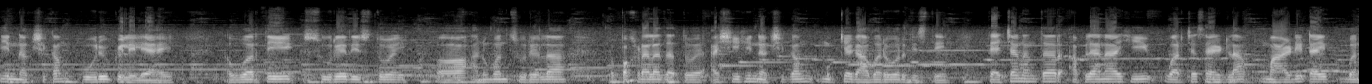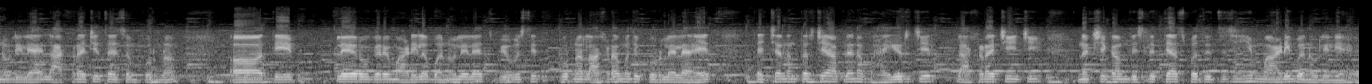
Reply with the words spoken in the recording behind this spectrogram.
ती नक्षीकाम कोरीव केलेली आहे. वरती सूर्य दिसतोय हनुमान सूर्याला पकडायला जातोय अशी ही नक्षीकाम मुख्य गाभाऱ्यावर दिसते. त्याच्यानंतर आपल्याला ही वरच्या साईडला मारडी टाईप बनवलेली आहे. लाकडाचीच आहे संपूर्ण. ते प्लेयर वगैरे माडीला बनवलेले आहेत व्यवस्थित पूर्ण लाकडामध्ये कोरलेले आहेत. त्याच्यानंतर जे आपल्याला बाहेर जे लाकडाची जी नक्षीकाम दिसले त्याच पद्धतीची ही माडी बनवलेली आहे.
